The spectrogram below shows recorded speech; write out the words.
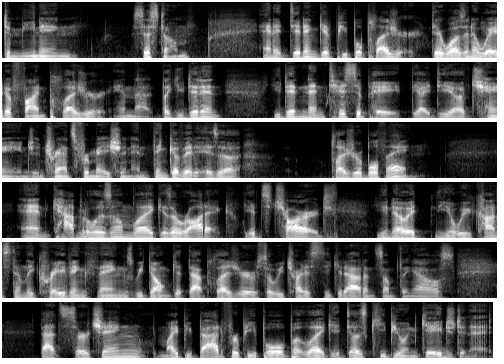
demeaning system. And it didn't give people pleasure. There wasn't a way to find pleasure in that. Like you didn't you didn't anticipate the idea of change and transformation and think of it as a pleasurable thing. And mm-hmm. capitalism like is erotic. It's charged. You know, it. You know, we're constantly craving things. We don't get that pleasure, so we try to seek it out in something else. That searching might be bad for people, but like it does keep you engaged in it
